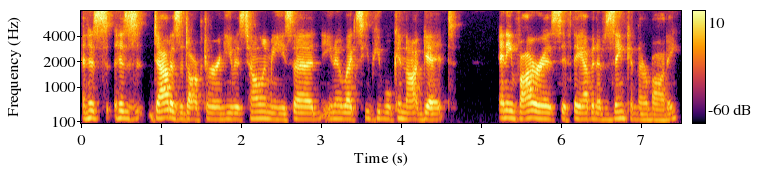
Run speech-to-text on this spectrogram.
and his his dad is a doctor and he was telling me, he said, you know, Lexi, people cannot get any virus if they have enough zinc in their body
